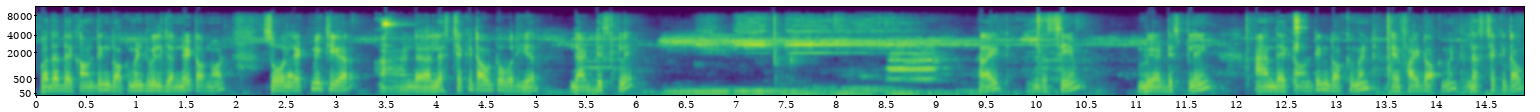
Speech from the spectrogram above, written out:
whether the accounting document will generate or not. So let me clear and uh, let's check it out over here that display. Right the same we are displaying and the accounting document fi document let's check it out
